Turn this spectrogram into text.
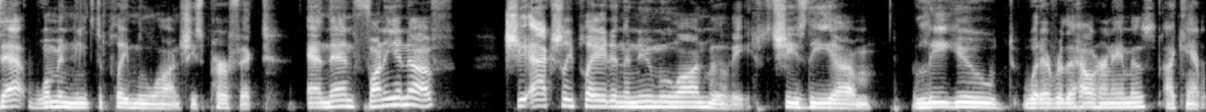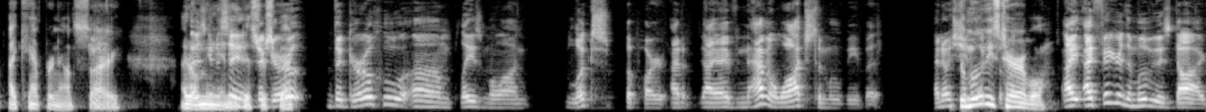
that woman needs to play Mulan. She's perfect. And then, funny enough, she actually played in the new Mulan movie. She's the um, Li Yu, whatever the hell her name is. I can't, I can't pronounce. Sorry, I I don't was mean gonna any say the disrespect. girl, the girl who um plays Milan looks the part. I, have- haven't watched the movie, but I know she. the movie's the part. terrible. I I figured the movie was dog,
